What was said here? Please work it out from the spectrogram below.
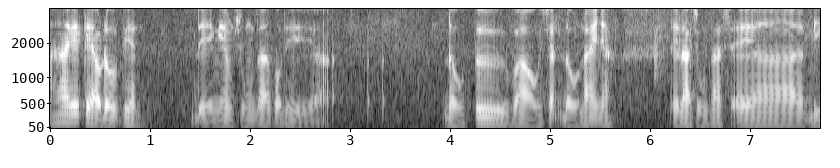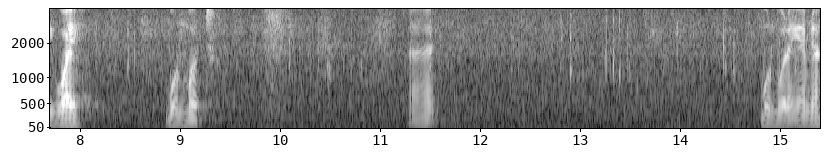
hai cái kèo đầu tiên để anh em chúng ta có thể à, đầu tư vào cái trận đấu này nhé đấy là chúng ta sẽ à, đi quay buồn mượt đấy. Buồn mượt anh em nhé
